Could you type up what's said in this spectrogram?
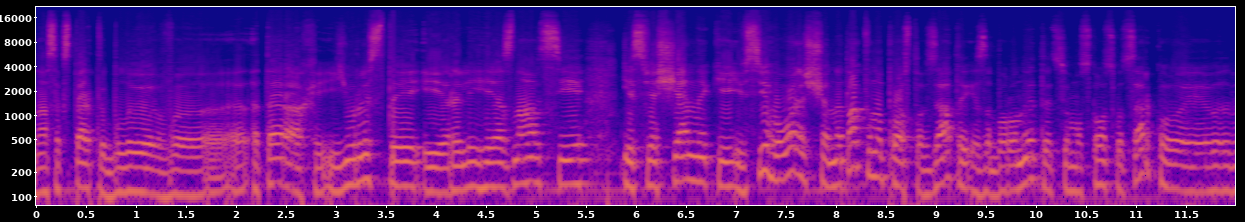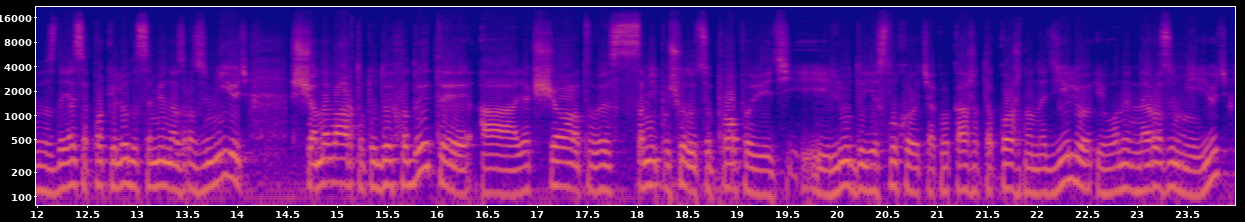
у нас експерти були в е, етерах, і юристи, і релігієзнавці, і священники, і всі говорять, що не так воно просто взяти і заборонити цю московську церкву. І, е, здається, поки люди самі не зрозуміють, що не варто туди ходити. А якщо от ви самі почули цю проповідь, і люди її слухають, як ви кажете, кожну неділю, і вони не розуміють.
